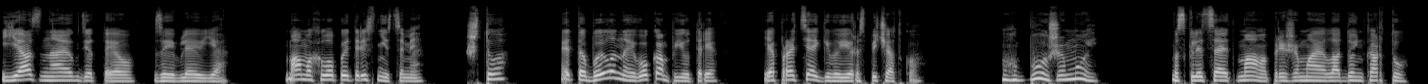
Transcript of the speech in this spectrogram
«Я знаю, где Тео», — заявляю я. Мама хлопает ресницами. «Что?» «Это было на его компьютере. Я протягиваю ей распечатку». «О, боже мой!» — восклицает мама, прижимая ладонь к рту.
